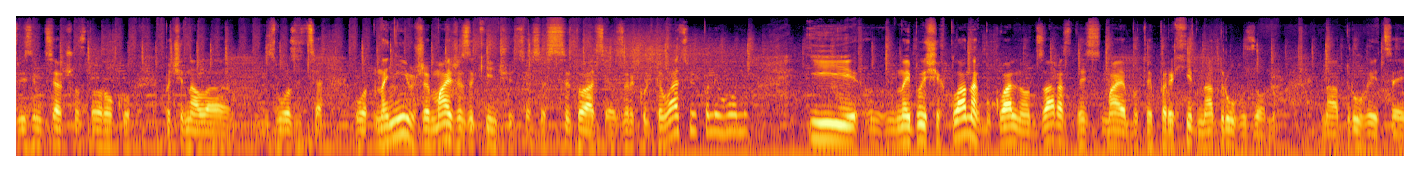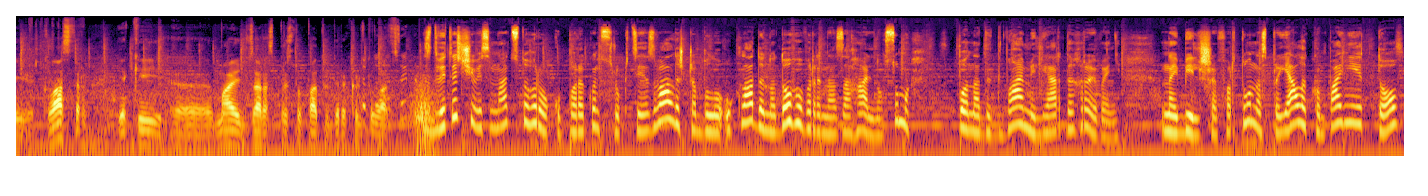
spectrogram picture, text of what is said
з 86-го року починала звозитися, от, на ній вже майже закінчується ситуація з рекультивацією полігону. І в найближчих планах буквально от зараз десь має бути перехід на другу зону, на другий цей кластер, який е, мають зараз приступати до рекультивації. З 2018 року по реконструкції звалища було укладено договори на загальну суму в понад 2 мільярди гривень. Найбільше фортуна сприяла компанії ТОВ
